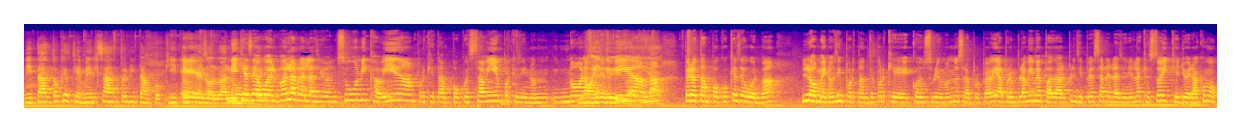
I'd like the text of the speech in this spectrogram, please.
Ni tanto que queme el santo, ni tan poquito que no lo Ni que se alumbre. vuelva la relación su única vida, porque tampoco está bien, porque si no, no van No a tener vida. Pero tampoco que se vuelva lo menos importante porque construimos nuestra propia vida. Por ejemplo, a mí me pasaba al principio de esta relación en la que estoy, que yo era como,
